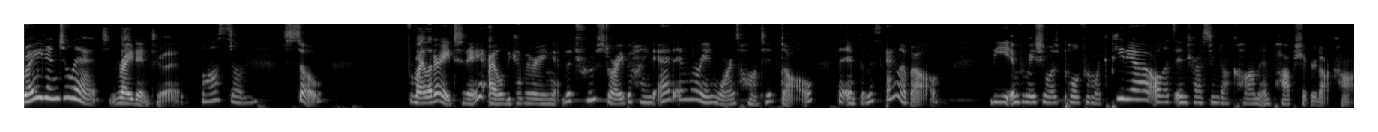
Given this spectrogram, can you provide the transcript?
right into it. Right into it. Awesome. So, for my letter A today, I will be covering the true story behind Ed and Lorraine Warren's haunted doll, the infamous Annabelle. The information was pulled from Wikipedia, allthat'sinteresting.com, and popsugar.com.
